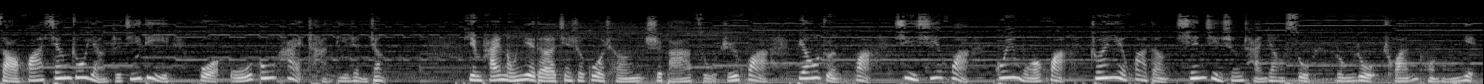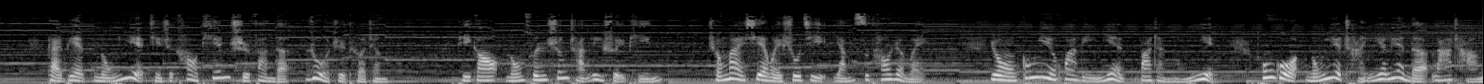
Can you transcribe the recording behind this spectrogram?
枣花香猪养殖基地获无公害产地认证。品牌农业的建设过程是把组织化、标准化、信息化、规模化、专业化等先进生产要素融入传统农业，改变农业仅是靠天吃饭的弱智特征，提高农村生产力水平。澄迈县委书记杨思涛认为，用工业化理念发展农业，通过农业产业链的拉长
